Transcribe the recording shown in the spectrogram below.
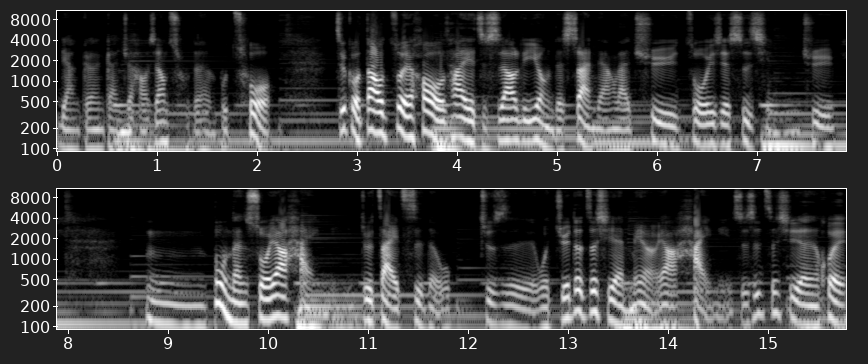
两个人感觉好像处得很不错，结果到最后他也只是要利用你的善良来去做一些事情，去，嗯，不能说要害你，就再一次的我。就是我觉得这些人没有要害你，只是这些人会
